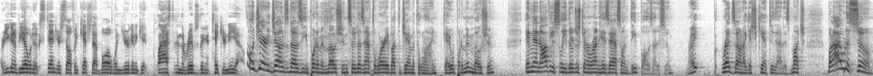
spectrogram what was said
are you going to be able to extend yourself and catch that ball when you're going to get blasted in the ribs? They're going to take your knee out. Well, Jerry Jones knows that you put him in motion, so he doesn't have to worry about the jam at the line. Okay, we'll put him in motion. And then obviously they're just going to run his ass on deep balls, I'd assume, right? But red zone, I guess you can't do that as much. But I would assume,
